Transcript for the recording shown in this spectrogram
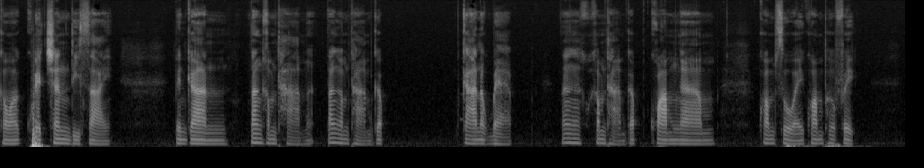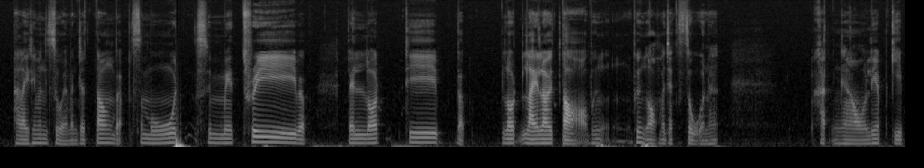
คำว่า question design เป็นการตั้งคำถามอะตั้งคำถามกับการออกแบบ ตั้งคำถามกับความงาม ความสวยความ perfect อะไรที่มันสวยมันจะต้องแบบ smooth symmetry แบบเป็นรถที่แบบรถไร้รอยต่อเพิ่งเพิ่งออกมาจากศูนย์ฮะขัดเงาเรียบกิบ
